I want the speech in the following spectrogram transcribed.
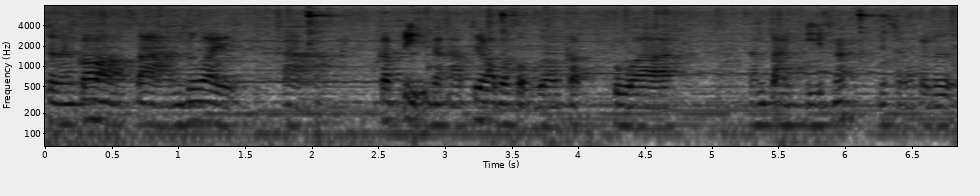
จากนั้นก็ตามด้วยกะปินะครับ ที่เราผสมรวมกับตัวน้ำตาลปี๊บนะนี่ใส่ลงไปเลย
